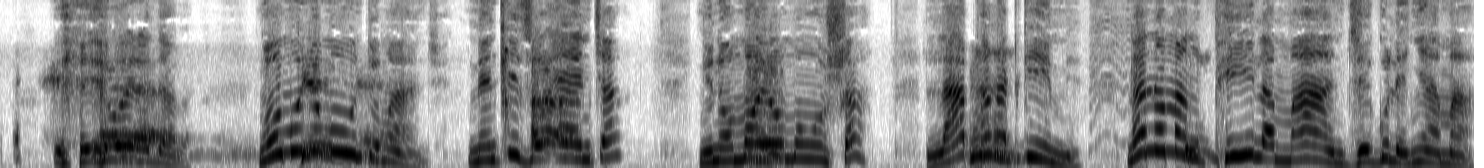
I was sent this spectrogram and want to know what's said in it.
yebona daba ngomunye umuntu manje nenhliziyo ah. entsha nginomoya mm. omusha lapha mm. kathi kimi nanoma mm. ngiphila manje kulenyama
